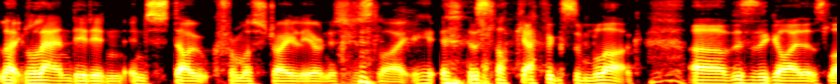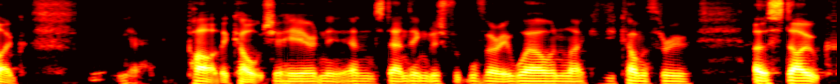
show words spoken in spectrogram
like landed in in Stoke from Australia, and it's just like it's like having some luck. Uh, this is a guy that's like, you know, part of the culture here and, and understands English football very well. And like, if you come through at Stoke,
